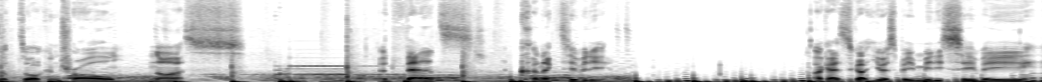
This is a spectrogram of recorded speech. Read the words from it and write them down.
Got DAW control, nice. Advanced connectivity. Okay, it's got USB MIDI CV.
